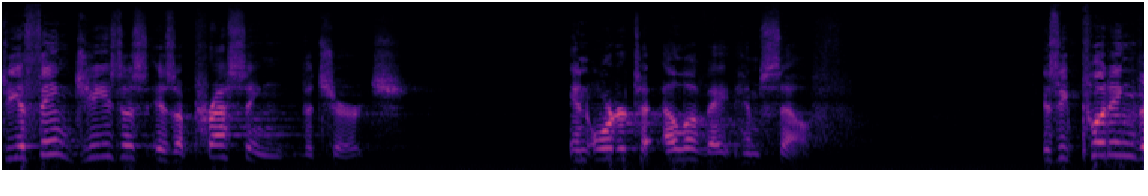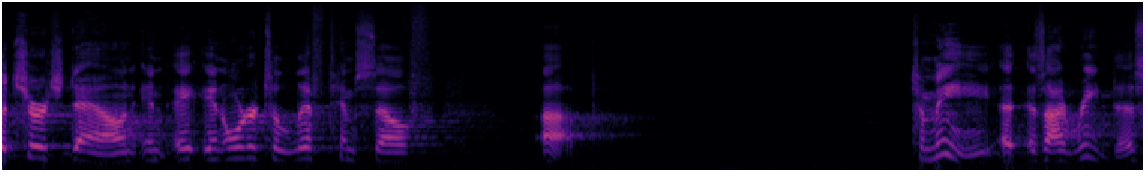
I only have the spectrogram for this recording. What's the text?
Do you think Jesus is oppressing the church? In order to elevate himself? Is he putting the church down in, in order to lift himself up? To me, as I read this,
